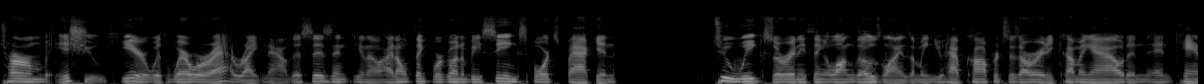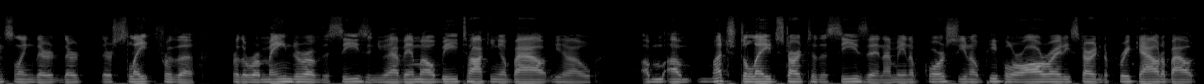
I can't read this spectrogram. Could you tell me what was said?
term issue here with where we're at right now. This isn't, you know, I don't think we're going to be seeing sports back in two weeks or anything along those lines. I mean, you have conferences already coming out and, and canceling their, their, their slate for the, for the remainder of the season. You have MLB talking about, you know, a, a much delayed start to the season. I mean, of course, you know, people are already starting to freak out about,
